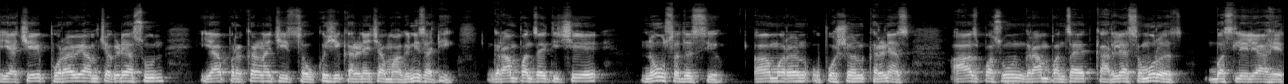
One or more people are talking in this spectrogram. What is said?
याचे पुरावे आमच्याकडे असून या प्रकरणाची चौकशी करण्याच्या मागणीसाठी ग्रामपंचायतीचे नऊ सदस्य अमरण उपोषण करण्यास आजपासून ग्रामपंचायत कार्यालयासमोरच बसलेले आहेत.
